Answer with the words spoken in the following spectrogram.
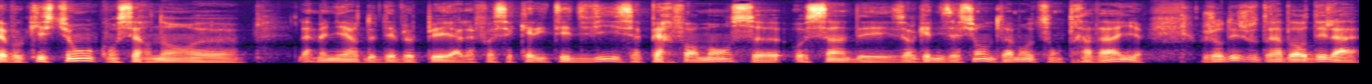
à vos questions concernant la manière de développer à la fois sa qualité de vie et sa performance euh, au sein des organisations, notamment de son travail. Aujourd'hui, je voudrais aborder la,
